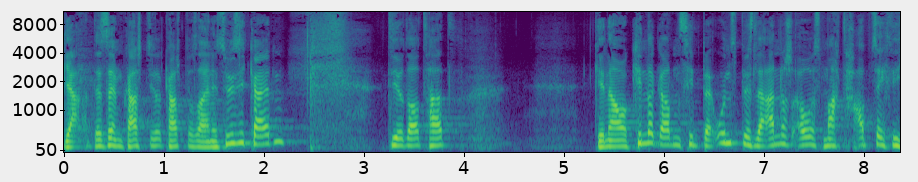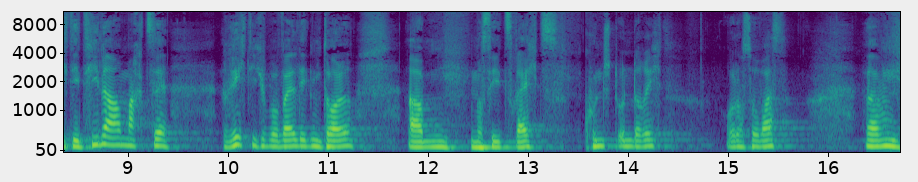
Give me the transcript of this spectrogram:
ja, das sind Kasper seine Süßigkeiten, die er dort hat. Genau, Kindergarten sieht bei uns ein bisschen anders aus, macht hauptsächlich die Tina, macht sie richtig überwältigend toll. Ähm, man sieht es rechts, Kunstunterricht oder sowas. Ähm,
